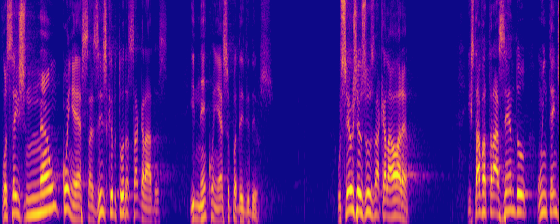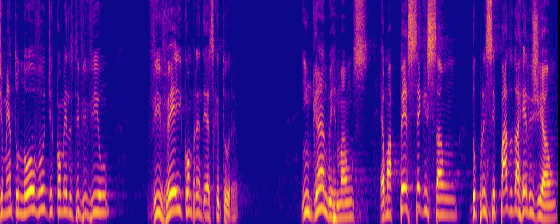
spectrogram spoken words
vocês não conhecem as Escrituras Sagradas e nem conhecem o poder de Deus. O Senhor Jesus, naquela hora, estava trazendo um entendimento novo de como eles viviam viver e compreender a Escritura. Engano, irmãos, é uma perseguição do principado da religião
